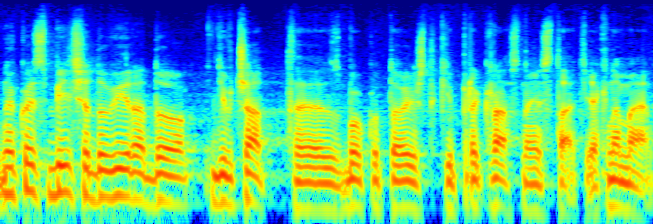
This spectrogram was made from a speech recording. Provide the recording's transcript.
Ну, якось більше довіра до дівчат е, з боку тої ж таки прекрасної статі, як на мене,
